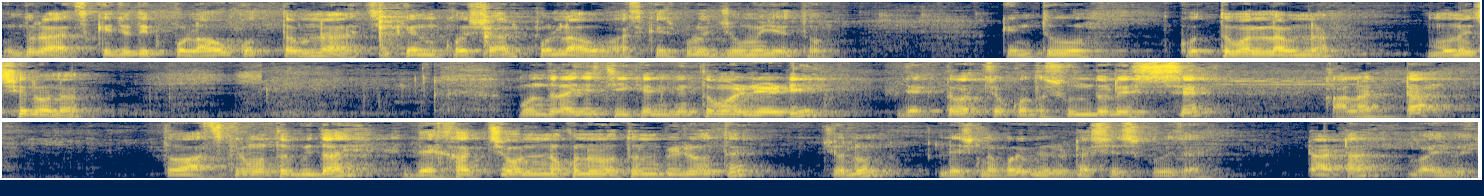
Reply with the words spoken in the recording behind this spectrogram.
বন্ধুরা, আজকে যদি পোলাও করতাম না, চিকেন কষার পোলাও, আজকে পুরো জমে যেত। কিন্তু করতে পারলাম না, মনে ছিল না। বন্ধুরা, এই যে চিকেন কিন্তু আমার রেডি দেখতে পাচ্ছ কত সুন্দর এসছে কালারটা। তো আজকের মতো বিদায়। দেখা হচ্ছে অন্য কোনো নতুন ভিডিওতে। চলুন লেস না করে ভিডিওটা শেষ করে যায় টাটা, বাই বাই।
